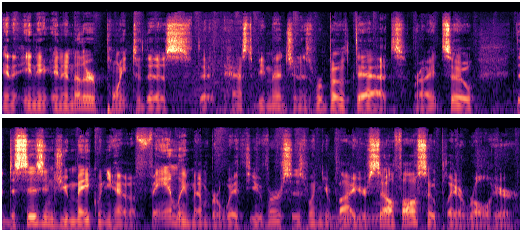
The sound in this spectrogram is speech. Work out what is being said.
and, and, and another point to this that has to be mentioned is we're both dads, right? So the decisions you make when you have a family member with you versus when you're by yourself also play a role here.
